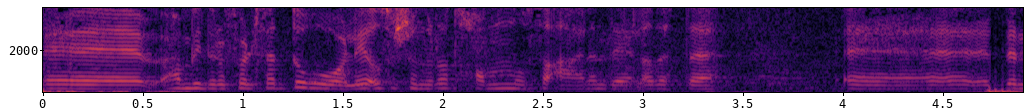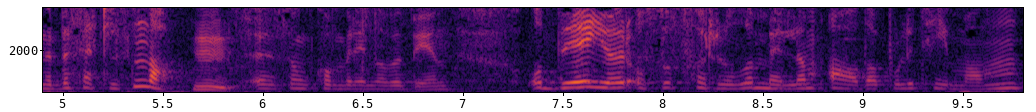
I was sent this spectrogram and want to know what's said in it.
eh, Han begynner å føle seg dårlig, og så skjønner du at han også er en del av dette eh, denne besettelsen da, mm. eh, som kommer inn over byen. Og det gjør også forholdet mellom Ada, politimannen,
